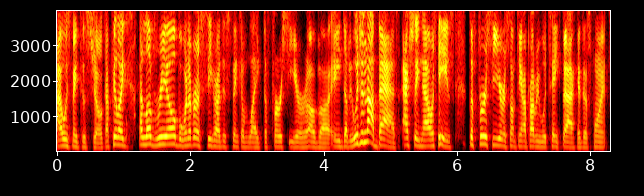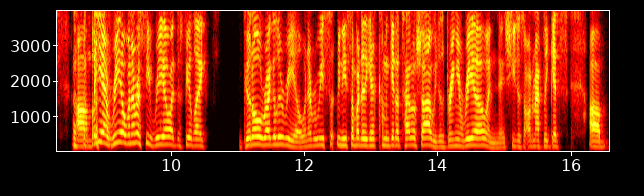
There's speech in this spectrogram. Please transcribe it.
I always make this joke. I feel like I love Riho, but whenever I see her, I just think of like the first year of uh, AEW, which is not bad. Actually, nowadays, the first year is something I probably would take back at this point. Um, but yeah, Riho, whenever I see Riho, I just feel like good old regular Riho. Whenever we, we need somebody to get, come and get a title shot, we just bring in Riho and, and she just automatically gets um,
